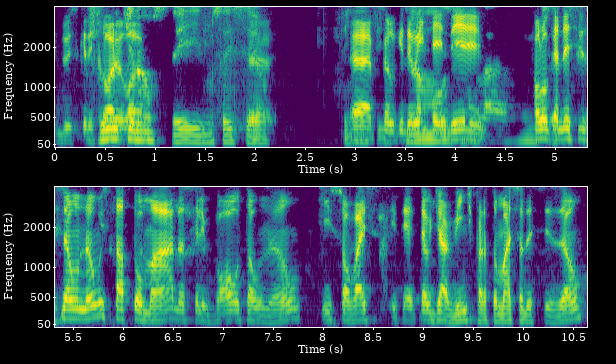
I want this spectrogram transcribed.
Do escritório Juro que lá. não sei, não sei se é. Enfim, é, enfim, pelo que deu a entender, lá, falou que a decisão não está tomada, se ele volta ou não, e só vai ter até o dia 20 para tomar essa decisão.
